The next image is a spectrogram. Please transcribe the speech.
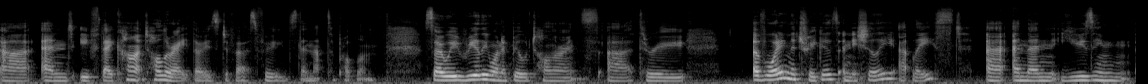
Uh, and if they can't tolerate those diverse foods, then that's a problem. So we really want to build tolerance uh, through avoiding the triggers initially, at least, uh, and then using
